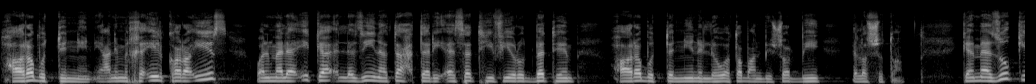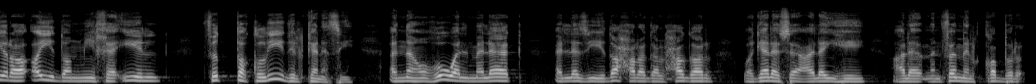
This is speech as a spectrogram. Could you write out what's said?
حاربوا التنين. يعني ميخائيل كرئيس والملائكة الذين تحت رئاسته في رتبتهم حاربوا التنين اللي هو طبعا بيشار به إلى الشيطان. كما ذكر أيضا ميخائيل في التقليد الكنسي أنه هو الملاك الذي دحرج الحجر وجلس عليه على من فم القبر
